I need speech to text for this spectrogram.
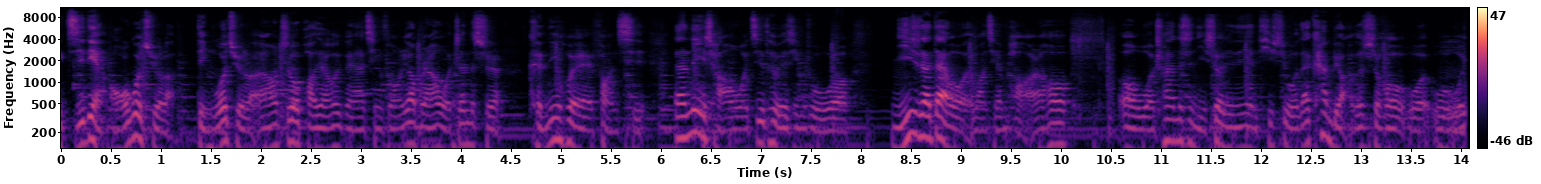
个极点熬过去了，顶过去了，然后之后跑起来会更加轻松。要不然我真的是肯定会放弃。但那一场我记得特别清楚，我你一直在带我往前跑，然后，哦，我穿的是你设计那件 T 恤。我在看表的时候，我我我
